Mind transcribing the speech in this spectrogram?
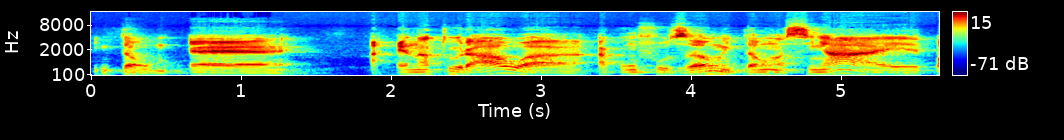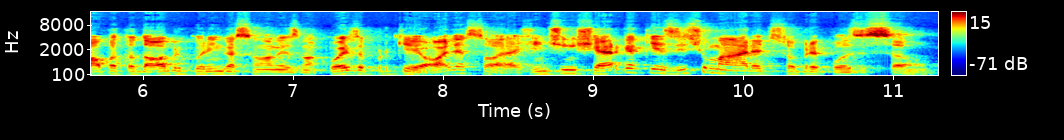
Então, é, é natural a, a confusão, então, assim, ah, é, palpa toda obra e coringa são a mesma coisa, porque, olha só, a gente enxerga que existe uma área de sobreposição,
